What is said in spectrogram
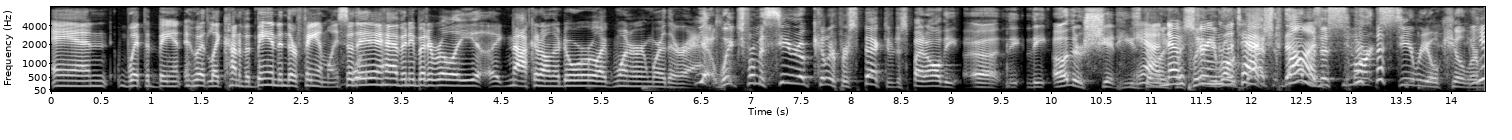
and with the band who had like kind of abandoned their family, so they didn't have anybody really like knocking on their door, like wondering where they're at. Yeah, which from a serial killer perspective, despite all the uh, the, the other shit he's Yeah, done, no strings wrong, attached That was a smart serial killer Yeah,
